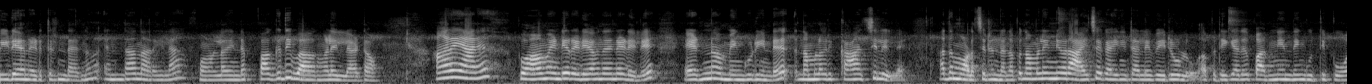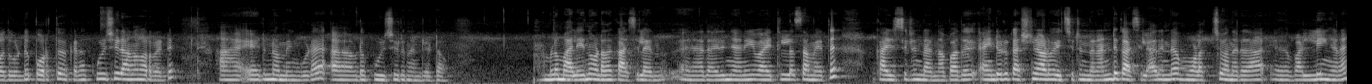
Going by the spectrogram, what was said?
വീഡിയോ ഞാൻ എടുത്തിട്ടുണ്ടായിരുന്നു. എന്താണെന്നറിയില്ല ഫോണിൽ അതിന്റെ പകുതി ഭാഗങ്ങളില്ല കേട്ടോ അങ്ങനെ ഞാൻ പോകാൻ വേണ്ടി റെഡി ആവുന്നതിന്റെ ഇടയിൽ ഏട്ടനും അമ്മയും കൂടി ഉണ്ട്. നമ്മളൊരു കാച്ചിലില്ലേ അത് മുളച്ചിട്ടുണ്ടായിരുന്നു. അപ്പോൾ നമ്മൾ ഇനി ഒരാഴ്ച കഴിഞ്ഞിട്ടല്ലേ വരുള്ളൂ. അപ്പോഴത്തേക്ക് അത് പന്നി എന്തെങ്കിലും കുത്തി പോകും അതുകൊണ്ട് പുറത്ത് വെക്കണം. കുഴിച്ചിടാന്ന് പറഞ്ഞിട്ട് ഏട്ടനും അമ്മയും കൂടെ അവിടെ കുഴിച്ചിടുന്നുണ്ട് കേട്ടോ. നമ്മൾ മലയിൽ നിന്ന് കൊണ്ടുവന്ന കാച്ചിലായിരുന്നു. അതായത് ഞാൻ ഈ വയറ്റുള്ള സമയത്ത് കഴിച്ചിട്ടുണ്ടായിരുന്നു. അപ്പോൾ അത് അതിന്റെ ഒരു കഷ്ണം അവിടെ വെച്ചിട്ടുണ്ടായിരുന്നു രണ്ട് കാച്ചിൽ അതിന്റെ മുളച്ച് വന്നിട്ട് ആ വള്ളി ഇങ്ങനെ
